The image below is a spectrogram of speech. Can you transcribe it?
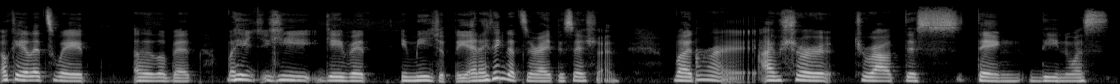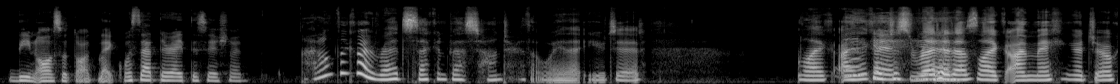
okay, let's wait a little bit. But he he gave it immediately, and I think that's the right decision. But Right. I'm sure throughout this thing, Dean was Dean also thought like, was that the right decision? I don't think I read Second Best Hunter the way that you did. Like, I think I just read it as like I'm making a joke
